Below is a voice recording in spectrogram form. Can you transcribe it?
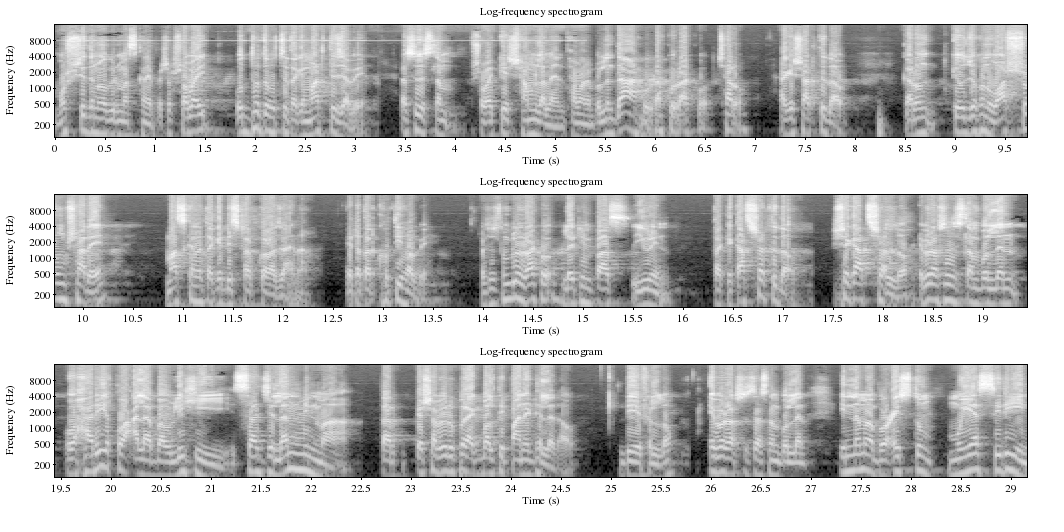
মসজিদে নবীর মাঝখানে পেশাব। সবাই উদ্ধত হচ্ছে, তাকে মারতে যাবে। রাসুল ইসলাম সবাইকে সামলালেন থামানে বললেন দা রাখো রাখো, ছাড়ো, আগে সারতে দাও। কারণ কেউ যখন ওয়াশরুম সারে, মাঝখানে তাকে ডিস্টার্ব করা যায় না। এটা তার ক্ষতি হবে। রাসূল ইসলাম বললেন, রাখো লেট হিম পাস ইউরিন তাকে কাজ সারতে দাও। সে কাজ সারলো। এবার রাসূল ইসলাম বললেন ও হারিক আলা বাউলিহি সাজলান মিন মা। তার পেশাবের উপর এক বালতি পানি ঢেলে দাও, দিয়ে ফেলল। এবার রাসূল ইসলাম বললেন, ইন্নামা বুইসতুম মুয়াসসিরিন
